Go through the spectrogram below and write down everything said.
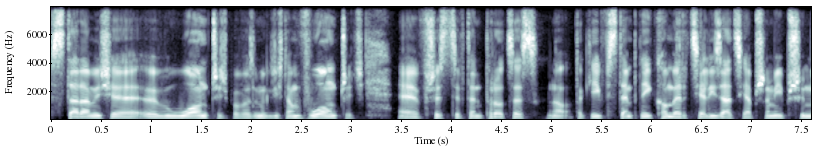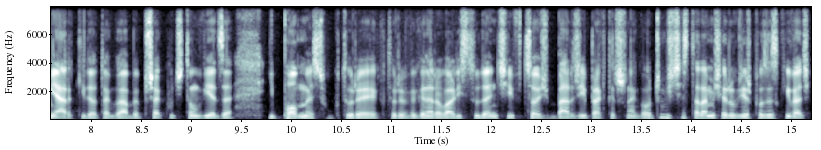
staramy się e, łączyć, powiedzmy gdzieś tam włączyć e, wszyscy w ten proces no, takiej wstępnej komercjalizacji, a przynajmniej przymiarki do tego, aby przekuć tą wiedzę i pomysł, który, który wygenerowali studenci w coś bardziej praktycznego. Oczywiście staramy się również pozyskiwać,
